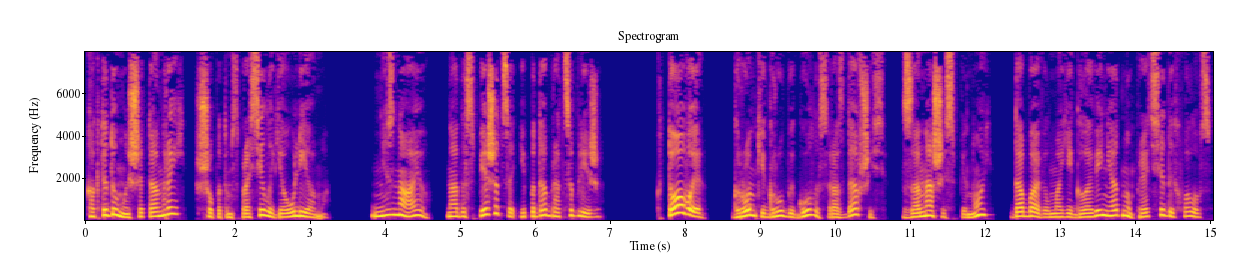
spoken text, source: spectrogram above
«Как ты думаешь, это Анрей?» — шепотом спросила я у Лиама. «Не знаю. Надо спешиться и подобраться ближе». «Кто вы?» — громкий грубый голос, раздавшийся за нашей спиной, добавил моей голове не одну прядь седых волос.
